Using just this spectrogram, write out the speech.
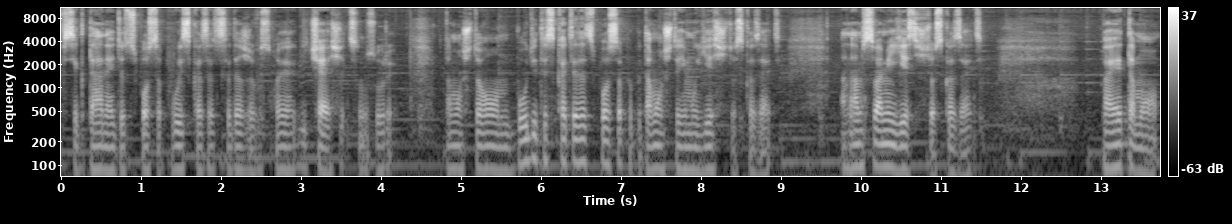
всегда найдет способ высказаться даже в условиях дичайшей цензуры, потому что он будет искать этот способ и потому что ему есть что сказать. А нам с вами есть что сказать. Поэтому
